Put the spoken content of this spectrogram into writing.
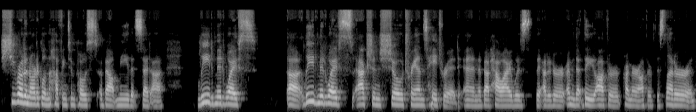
she wrote an article in the Huffington Post about me that said, uh, "Lead midwives." Uh, lead midwives actions show trans hatred and about how i was the editor i mean that the author primary author of this letter and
